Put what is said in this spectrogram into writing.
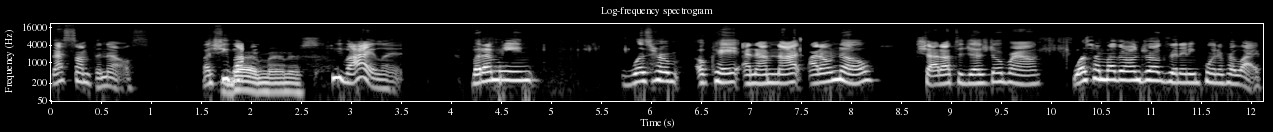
that's something else. Like she vi- Bad manners. she violent, but I mean, was her okay? And I'm not. I don't know. Shout out to Judge Joe Brown. Was her mother on drugs at any point of her life?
